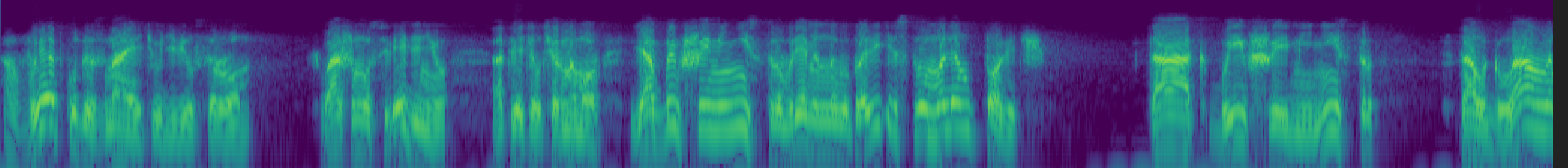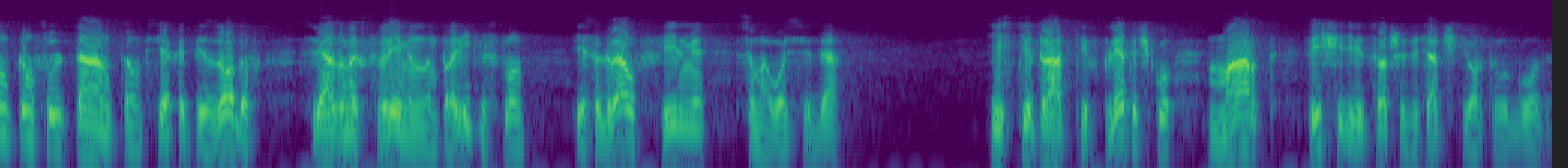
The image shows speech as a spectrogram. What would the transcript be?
«А вы откуда знаете?» — удивился Ром. «К вашему сведению», — ответил Черномор, — «я бывший министр Временного правительства Малентович». Так бывший министр стал главным консультантом всех эпизодов, связанных с Временным правительством, и сыграл в фильме самого себя. Из тетрадки в клеточку март 1964 года.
